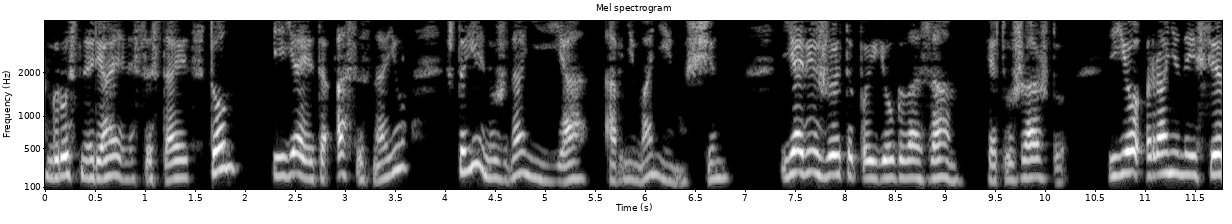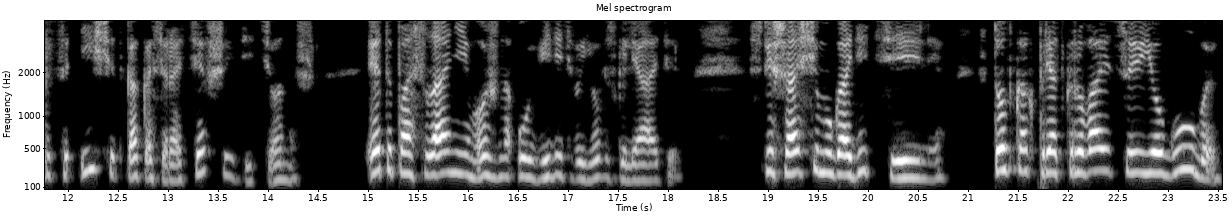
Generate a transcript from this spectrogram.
грустная реальность состоит в том, и я это осознаю, что ей нужна не я, а внимание мужчин. Я вижу это по ее глазам, эту жажду. Ее раненое сердце ищет, как осиротевший детеныш. Это послание можно увидеть в ее взгляде, в спешащем угодить теле, в том, как приоткрываются ее губы,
